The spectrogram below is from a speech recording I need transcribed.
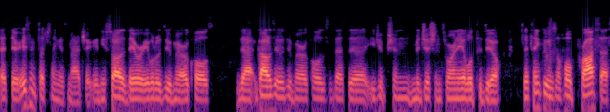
that there isn't such thing as magic. And you saw that they were able to do miracles, that God was able to do miracles that the Egyptian magicians weren't able to do. So I think it was a whole process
